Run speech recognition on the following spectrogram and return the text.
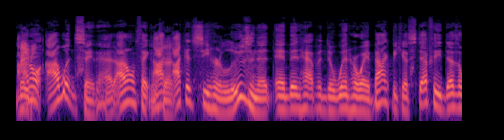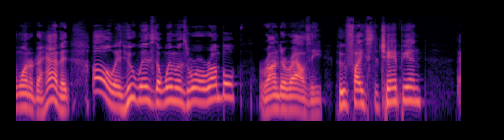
maybe. I don't. I wouldn't say that. I don't think. Okay. I, I could see her losing it and then having to win her way back because Stephanie doesn't want her to have it. Oh, and who wins the women's Royal Rumble? Ronda Rousey. Who fights the champion? Uh,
